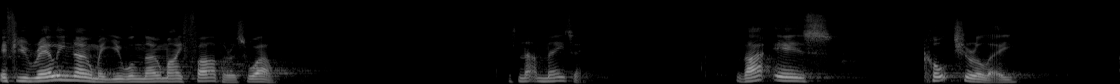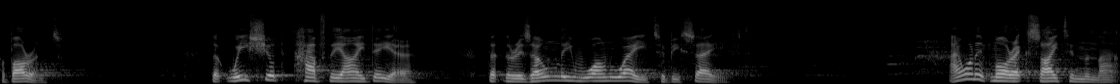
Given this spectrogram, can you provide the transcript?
If you really know me, you will know my Father as well. Isn't that amazing? That is culturally abhorrent. That we should have the idea that there is only one way to be saved. I want it more exciting than that.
